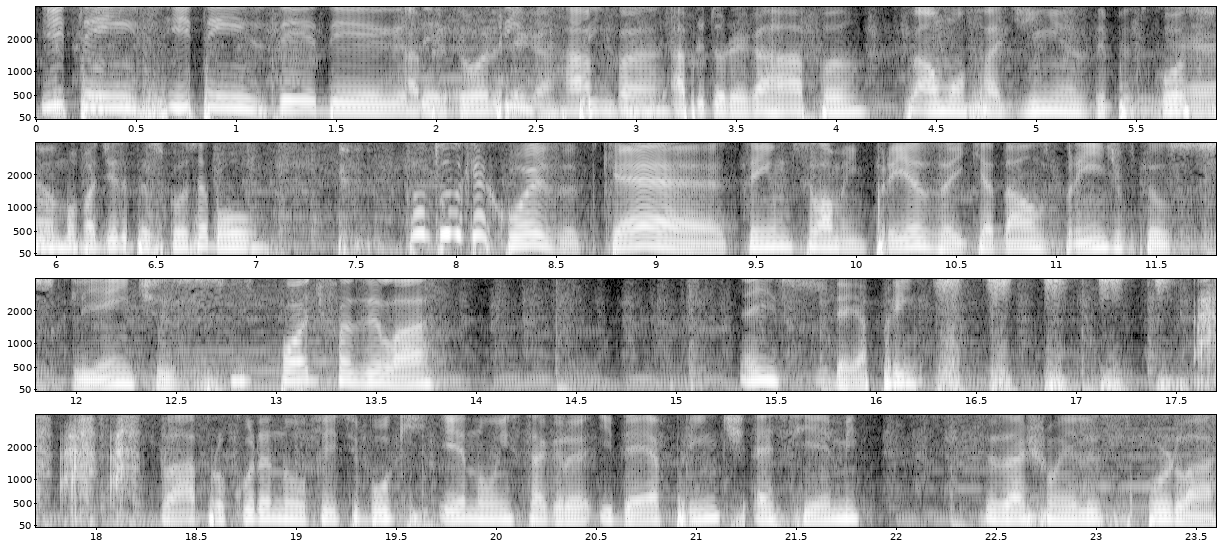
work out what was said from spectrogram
Itens, itens de, de, de Abridor de garrafa. abridor de garrafa, almofadinhas de pescoço. é, almofadinha de pescoço é bom. Então tudo que é coisa, tu quer, tem, sei lá, uma empresa e quer dar uns brindes pros teus clientes, pode fazer lá. É isso. Ideia print. Lá, procura no Facebook e no Instagram Ideia Print SM. Vocês acham eles por lá.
